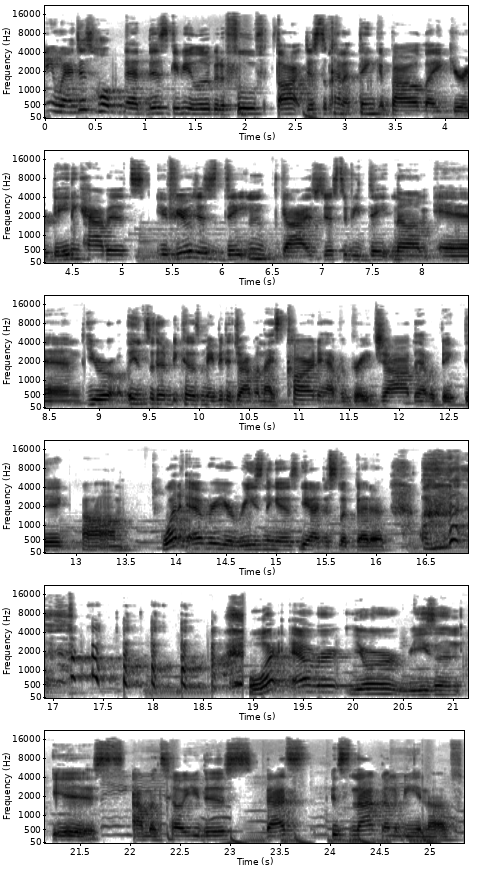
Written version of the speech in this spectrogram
Anyway, I just hope that this give you a little bit of food for thought just to kind of think about like your dating habits. If you're just dating guys just to be dating them and you're into them because maybe they drive a nice car, they have a great job, they have a big dick, um, whatever your reasoning is, yeah, I just slipped that in. whatever your reason is, I'm gonna tell you this. That's it's not going to be enough.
